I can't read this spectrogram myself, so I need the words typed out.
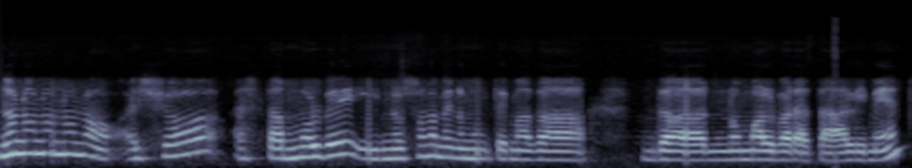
No, no, no, no, no. Això està molt bé i no solament en un tema de, de no malbaratar aliments,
